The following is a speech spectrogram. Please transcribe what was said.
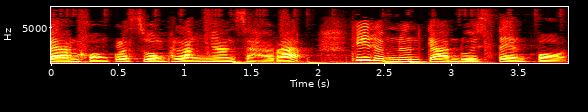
การของกระทรวงพลังงานสหรัฐ ที่ดำเนินการโดยสแตนฟอร์ด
